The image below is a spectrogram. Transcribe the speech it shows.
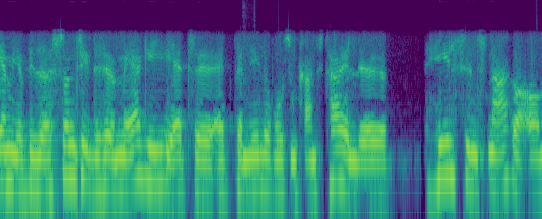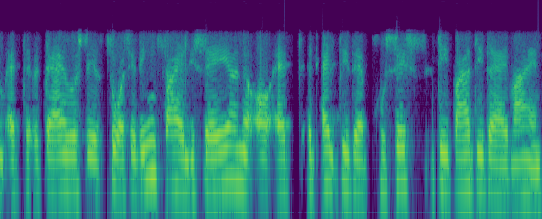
Jamen, jeg vil sådan set øh, mærke i, at, øh, at Pernille rosenkrantz øh, hele tiden snakker om, at der er jo stort set ingen fejl i sagerne, og at, at alt det der proces, det er bare det, der er i vejen.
